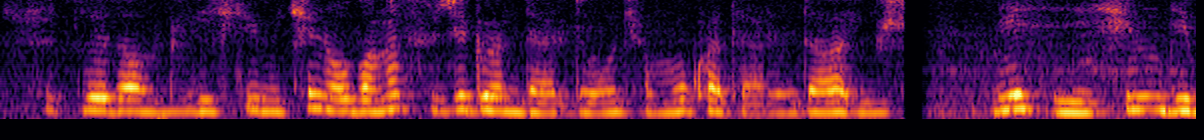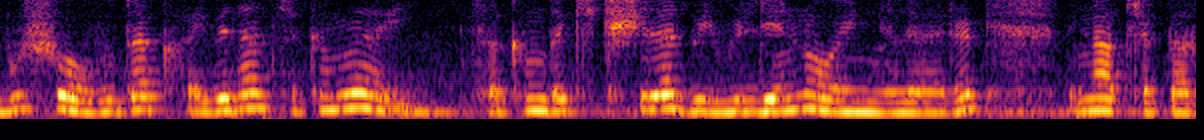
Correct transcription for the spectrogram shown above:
Sütle dalga geçtiğim için o bana füze gönderdi hocam o kadar daha iyi bir şey. Neyse şimdi bu şovu kaybeden takımı takımdaki kişiler birbirlerini oynayarak ne atacaklar.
